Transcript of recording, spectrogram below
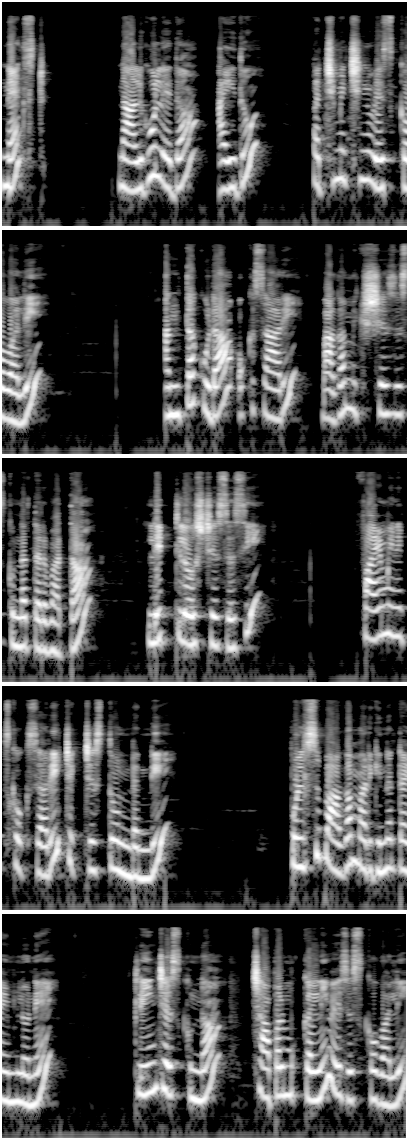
నెక్స్ట్ నాలుగు లేదా ఐదు పచ్చిమిర్చిని వేసుకోవాలి. అంతా కూడా ఒకసారి బాగా మిక్స్ చేసేసుకున్న తర్వాత లిడ్ క్లోజ్ చేసేసి ఫైవ్ మినిట్స్కి ఒకసారి చెక్ చేస్తూ ఉండండి. పులుసు బాగా మరిగిన టైంలోనే క్లీన్ చేసుకున్న చేపల ముక్కల్ని వేసేసుకోవాలి.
